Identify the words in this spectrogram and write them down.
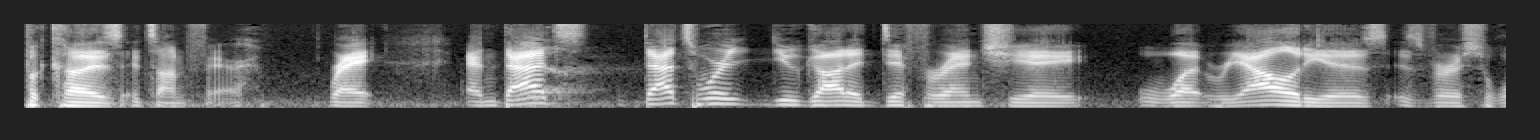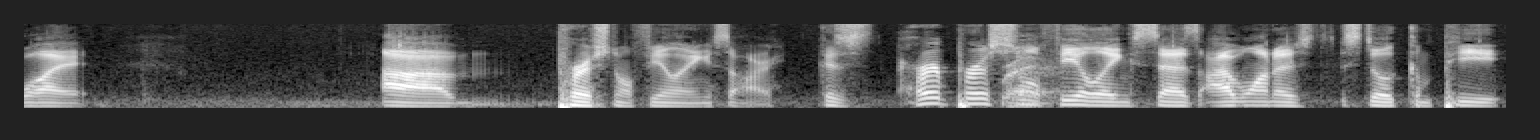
because it's unfair, right? And that's Yeah. that's where you got to differentiate what reality is is versus what um, personal feelings are. Because her personal Right. feeling says, "I want to still compete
